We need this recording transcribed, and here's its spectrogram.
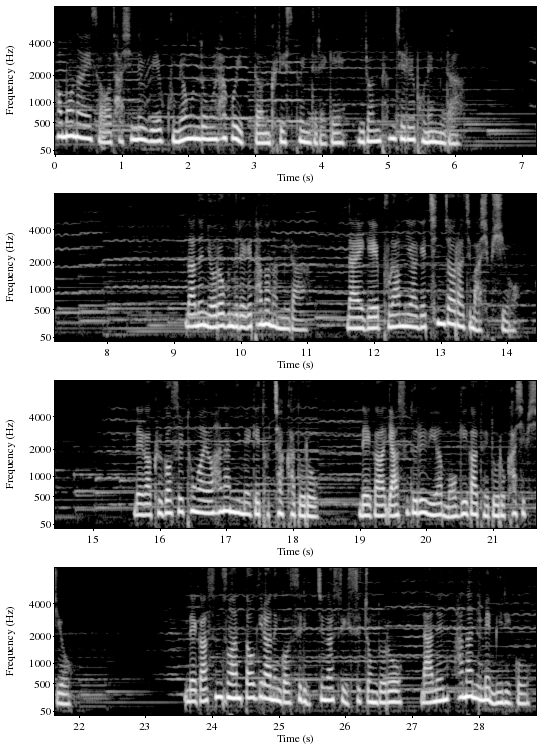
서머나에서 자신을 위해 구명운동을 하고 있던 그리스도인들에게 이런 편지를 보냅니다. 나는 여러분들에게 탄원합니다. 나에게 불합리하게 친절하지 마십시오. 내가 그것을 통하여 하나님에게 도착하도록 내가 야수들을 위한 먹이가 되도록 하십시오. 내가 순수한 떡이라는 것을 입증할 수 있을 정도로 나는 하나님의 밀이고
